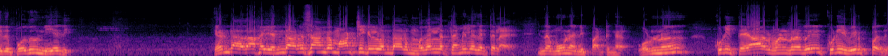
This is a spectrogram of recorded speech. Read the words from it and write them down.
இது பொது நியதி. இரண்டாவதாக எந்த அரசாங்கம் ஆட்சிகள் வந்தாலும் முதல்ல தமிழகத்தில் இந்த மூணை நிப்பாட்டுங்க. ஒன்று குடி தயார் பண்ணுறது குடி விற்பது.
